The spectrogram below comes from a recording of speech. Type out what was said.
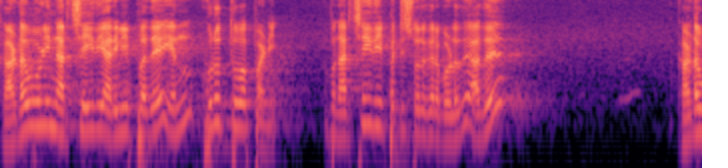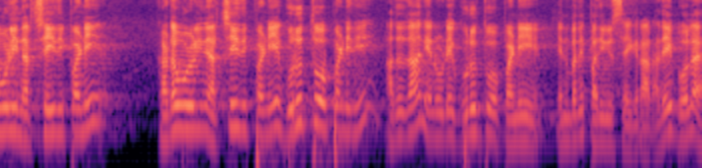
கடவுளின் நற்செய்தி அறிவிப்பதே என் குருத்துவ பணி. அப்போ நற்செய்தியை பற்றி சொல்கிற பொழுது அது கடவுளின் நற்செய்தி பணி கடவுளின் நற்செய்தி பணியை குருத்துவ பணி அதுதான் என்னுடைய குருத்துவ பணி என்பதை பதிவு செய்கிறார். அதே போல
